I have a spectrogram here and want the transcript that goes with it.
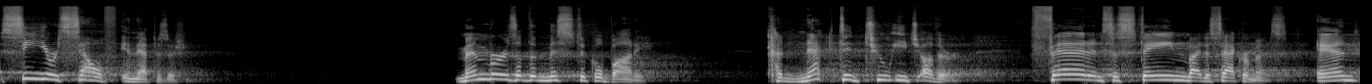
see yourself in that position members of the mystical body, connected to each other, fed and sustained by the sacraments, and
